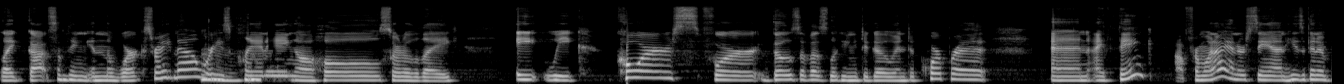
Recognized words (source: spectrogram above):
like got something in the works right now where he's Mhm. planning a whole sort of like 8 week course for those of us looking to go into corporate and I think uh, from what I understand, he's going to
